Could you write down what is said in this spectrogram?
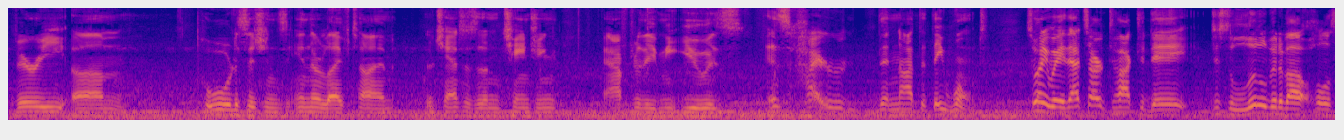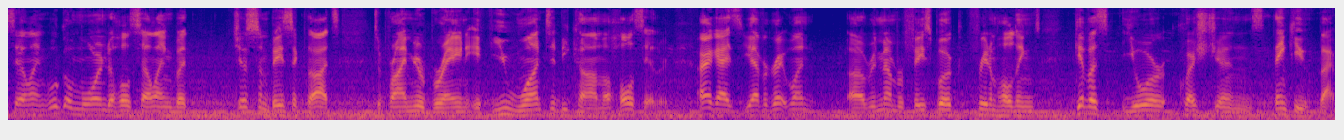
very um, poor decisions in their lifetime. Their chances of them changing after they meet you is is higher than not that they won't. So, anyway, that's our talk today. Just a little bit about wholesaling. We'll go more into wholesaling, but just some basic thoughts to prime your brain if you want to become a wholesaler. All right, guys, you have a great one. Uh, remember, Facebook, Freedom Holdings. Give us your questions. Thank you. Bye.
